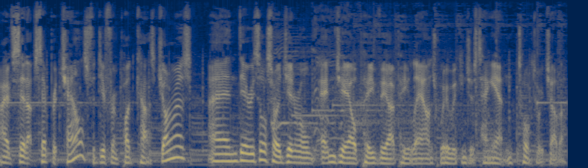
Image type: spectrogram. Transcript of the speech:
I have set up separate channels for different podcast genres, and there is also a general MGLP VIP lounge where we can just hang out and talk to each other.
